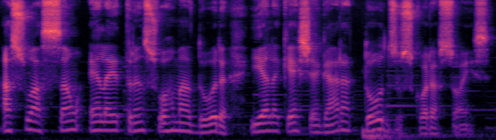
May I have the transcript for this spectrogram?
A sua ação ela é transformadora e ela quer chegar a todos os corações.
